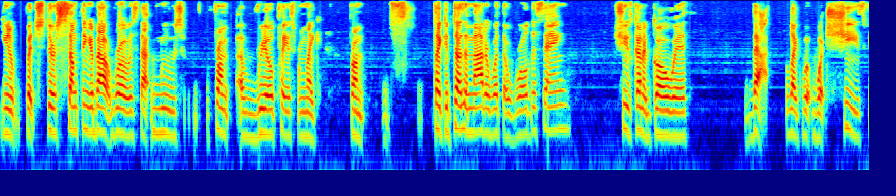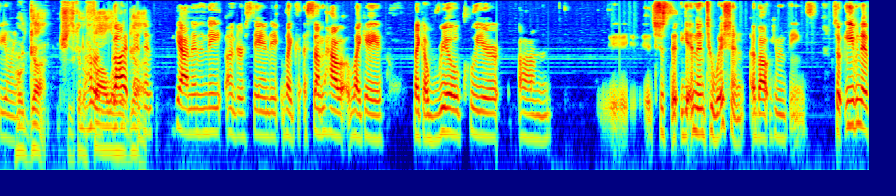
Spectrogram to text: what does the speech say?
you know but there's something about rose that moves from a real place from like from like it doesn't matter what the world is saying she's gonna go with that like what what she's feeling. Her gut. She's gonna her follow gut her gut. and, yeah and an innate understanding like somehow like a like a real clear um it's just an intuition about human beings so even if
